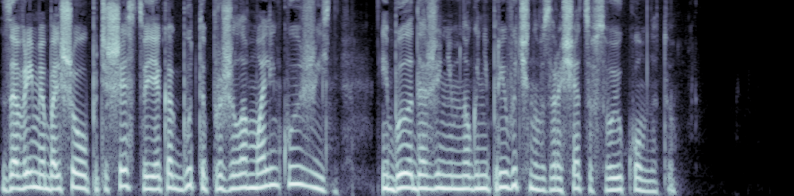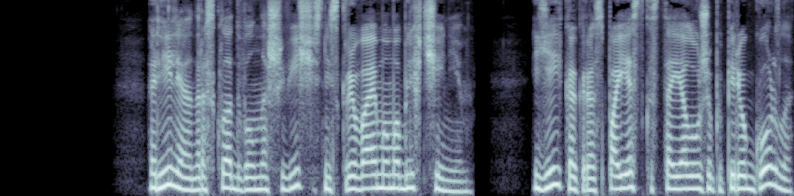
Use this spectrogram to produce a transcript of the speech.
за время большого путешествия я как будто прожила маленькую жизнь, и было даже немного непривычно возвращаться в свою комнату. Рилиан раскладывал наши вещи с нескрываемым облегчением. Ей как раз поездка стояла уже поперек горла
